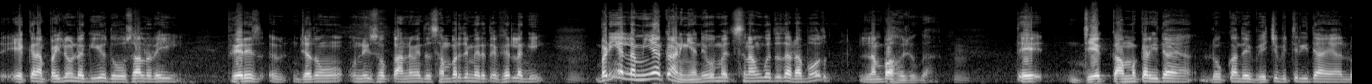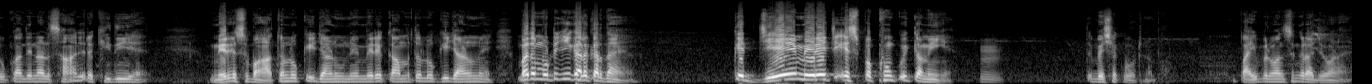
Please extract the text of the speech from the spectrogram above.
ਇੱਕ ਨਾ ਪਹਿਲੋਂ ਲੱਗੀ ਉਹ 2 ਸਾਲ ਰਹੀ ਫਿਰ ਜਦੋਂ 1991 ਦਸੰਬਰ 'ਚ ਮੇਰੇ ਤੇ ਫਿਰ ਲੱਗੀ। ਬੜੀਆਂ ਲੰਮੀਆਂ ਕਹਾਣੀਆਂ ਨੇ ਉਹ ਮੈਂ ਸੁਣਾਉਂਗਾ ਤਾਂ ਤੁਹਾਡਾ ਬਹੁਤ ਲੰਬਾ ਹੋ ਜਾਊਗਾ। ਤੇ ਜੇ ਕੰਮ ਕਰੀਦਾ ਆ ਲੋਕਾਂ ਦੇ ਵਿੱਚ ਵਿਚਰੀਦਾ ਆ ਲੋਕਾਂ ਦੇ ਨਾਲ ਸਾਂਝ ਰੱਖੀਦੀ ਹੈ ਮੇਰੇ ਸੁਭਾਅ ਤੋਂ ਲੋਕੀ ਜਾਣੂ ਨੇ ਮੇਰੇ ਕੰਮ ਤੋਂ ਲੋਕੀ ਜਾਣੂ ਨੇ ਮੈਂ ਤਾਂ ਮੋਟੀ ਜੀ ਗੱਲ ਕਰਦਾ ਆ ਕਿ ਜੇ ਮੇਰੇ 'ਚ ਇਸ ਪੱਖੋਂ ਕੋਈ ਕਮੀ ਹੈ ਤੇ ਬੇਸ਼ੱਕ ਵੋਟ ਨਾ ਪਾਓ। ਭਾਈ ਬਲਵੰਤ ਸਿੰਘ ਰਾਜੋਆਣਾ ਹੈ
